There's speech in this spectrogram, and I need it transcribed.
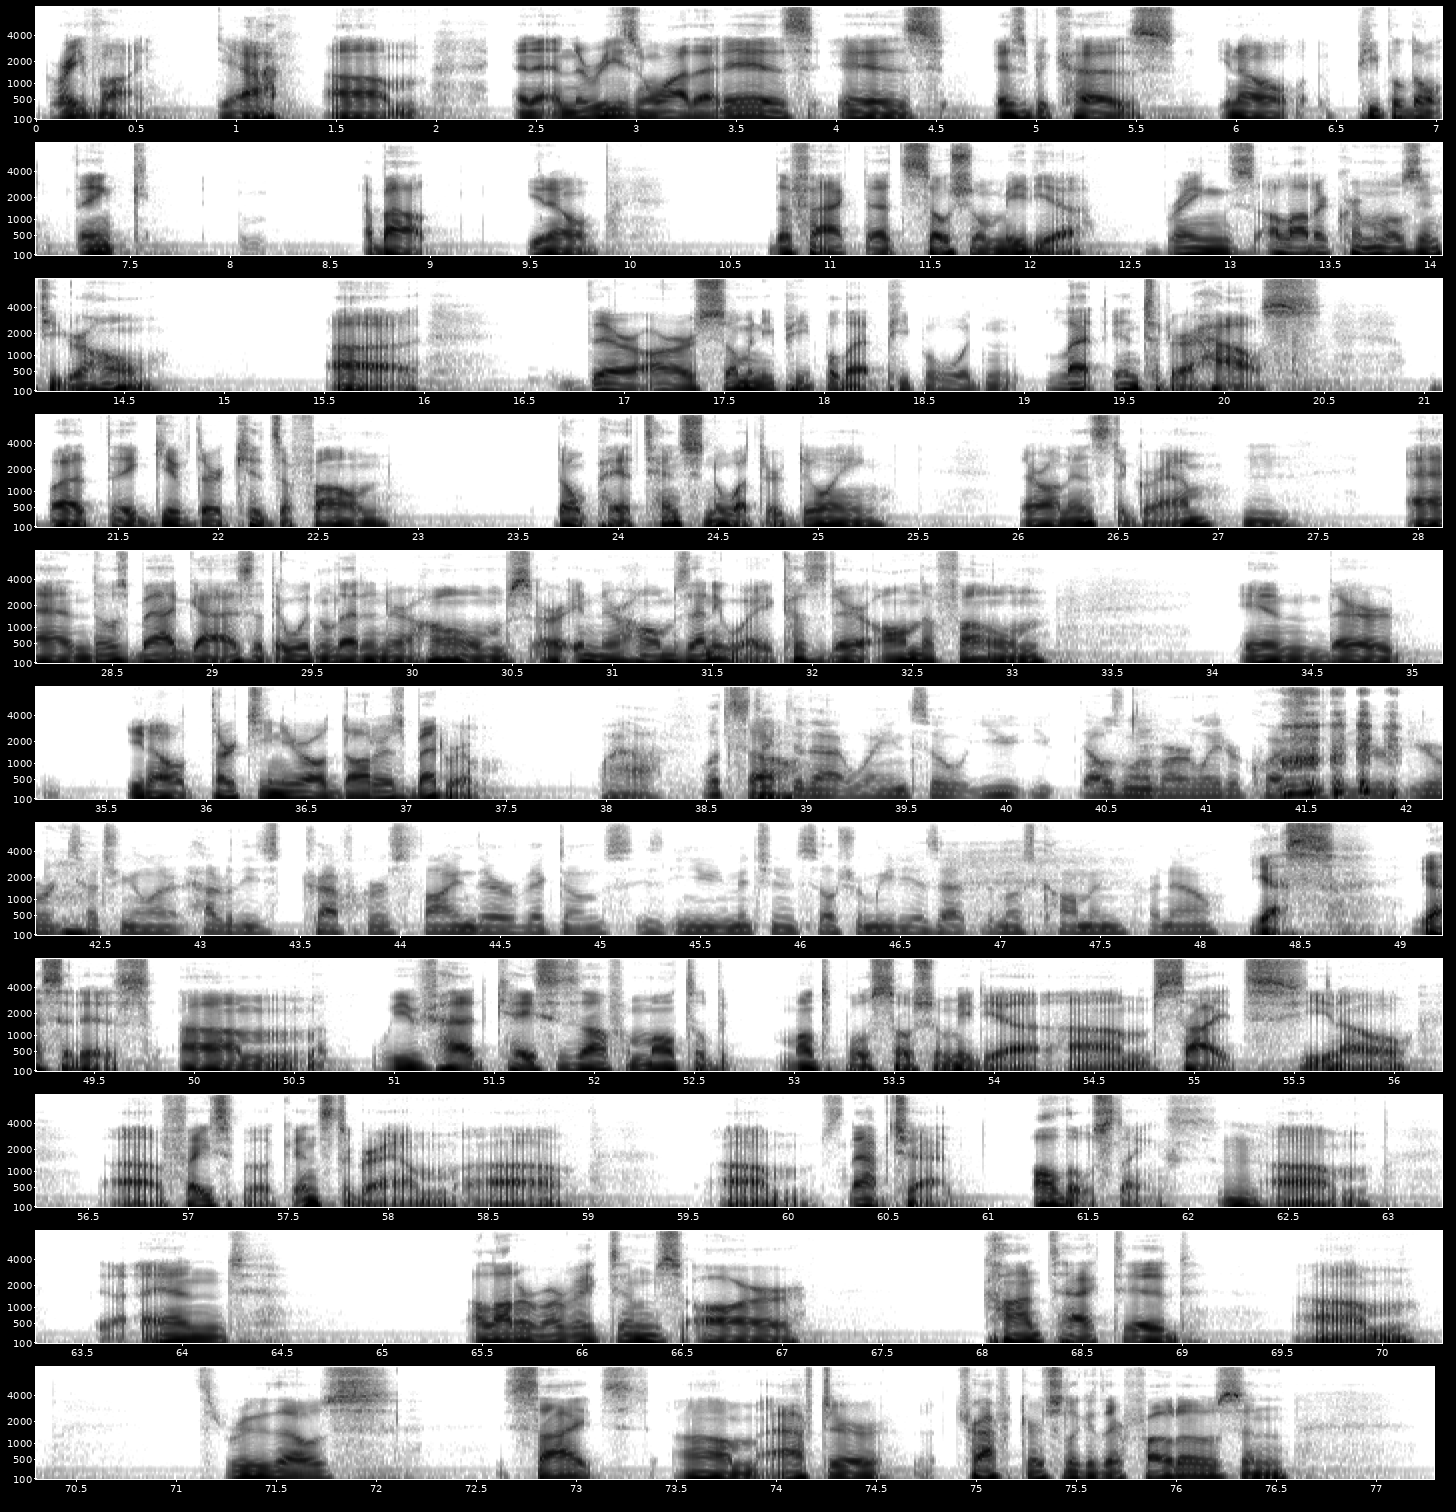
Grapevine. Yeah. Um, and, and the reason why that is is is because you know people don't think about you know the fact that social media brings a lot of criminals into your home. Uh, there are so many people that people wouldn't let into their house, but they give their kids a phone, don't pay attention to what they're doing. They're on Instagram. And those bad guys that they wouldn't let in their homes are in their homes anyway because they're on the phone in their, you know, 13 year old daughter's bedroom. Wow. Let's So- stick to that, Wayne. So you, you that was one of our later questions. But you're, you're already touching on it. How do these traffickers find their victims? Is, and you mentioned social media. Is that the most common right now? Yes, yes, it is. Um, we've had cases off of multiple multiple social media um, sites. You know, uh, Facebook, Instagram, uh, um, Snapchat, all those things. Um, and a lot of our victims are contacted um, through those sites um, after traffickers look at their photos and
